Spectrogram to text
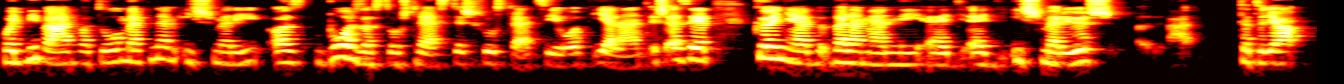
hogy mi várható, mert nem ismeri, az borzasztó stresszt és frusztrációt jelent. És ezért könnyebb belemenni egy, egy ismerős, tehát hogy a,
